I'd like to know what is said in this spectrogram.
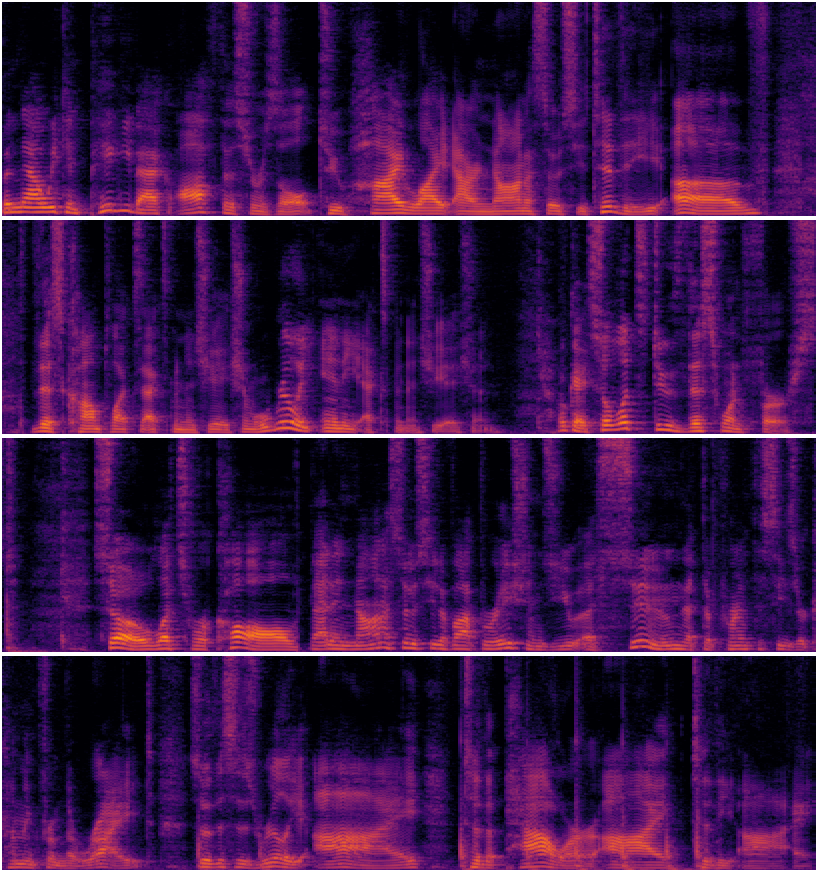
But now we can piggyback off this result to highlight our non-associativity of this complex exponentiation, well, really any exponentiation. Okay, so let's do this one first. So let's recall that in non-associative operations, you assume that the parentheses are coming from the right. So this is really i to the power i to the i.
